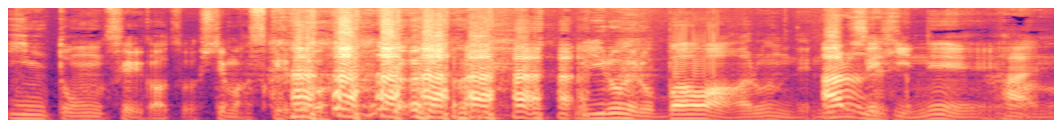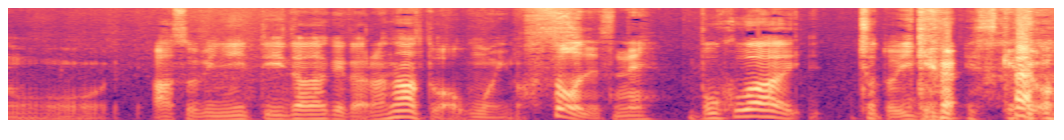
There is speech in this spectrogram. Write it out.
隠遁生活をしてますけど、いろいろ場はあるんでね、ぜあるんです。ひね、はい。あの、遊びに行っていただけたらなとは思います。そうですね。僕はちょっと行けないですけど、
